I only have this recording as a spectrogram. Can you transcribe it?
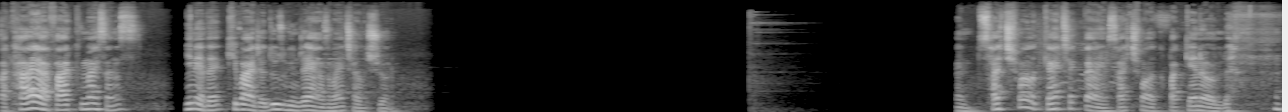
Bak hala farkındaysanız yine de kibarca düzgünce yazmaya çalışıyorum. Yani saçmalık gerçekten yani saçmalık. Bak gene öldü.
